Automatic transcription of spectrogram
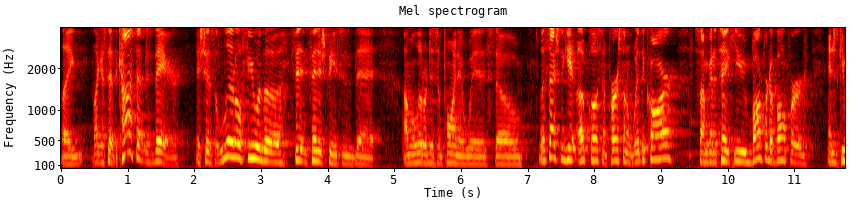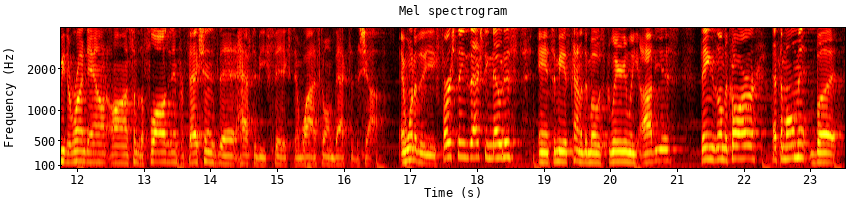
Like, like I said, the concept is there. It's just a little few of the fit and finish pieces that I'm a little disappointed with. So let's actually get up close and personal with the car. So I'm gonna take you bumper to bumper and just give you the rundown on some of the flaws and imperfections that have to be fixed and why it's going back to the shop. And one of the first things I actually noticed, and to me it's kind of the most glaringly obvious things on the car at the moment, but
